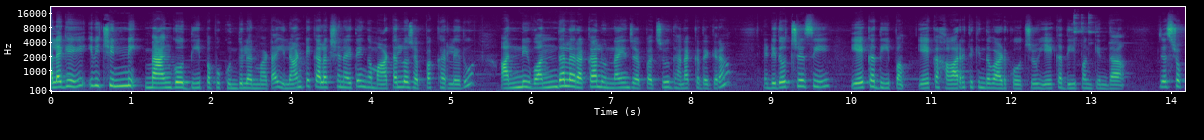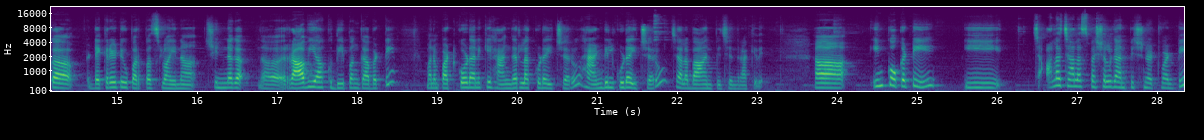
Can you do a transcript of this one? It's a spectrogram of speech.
అలాగే ఇవి చిన్ని మ్యాంగో దీపపు కుందులు అనమాట ఇలాంటి కలెక్షన్ అయితే ఇంకా మాటల్లో చెప్పక్కర్లేదు. అన్ని వందల రకాలు ఉన్నాయని చెప్పచ్చు ధనక్క దగ్గర. అండ్ ఇది వచ్చేసి ఏక దీపం ఏక హారతి కింద వాడుకోవచ్చు ఏక దీపం కింద. జస్ట్ ఒక డెకరేటివ్ పర్పస్లో అయినా చిన్నగా రావి ఆకు దీపం కాబట్టి మనం పట్టుకోవడానికి హ్యాంగర్ లాగా కూడా ఇచ్చారు హ్యాండిల్ కూడా ఇచ్చారు. చాలా బాగా అనిపించింది నాకు ఇది ఇంకొకటి ఈ చాలా చాలా స్పెషల్గా అనిపించినటువంటి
